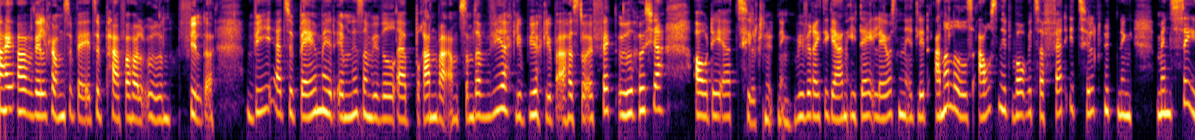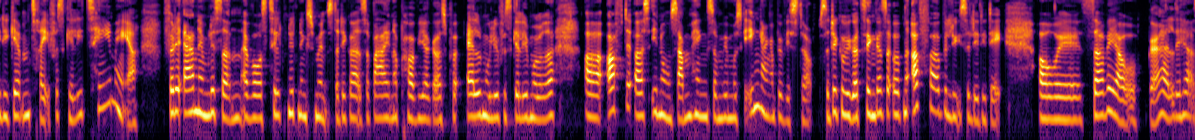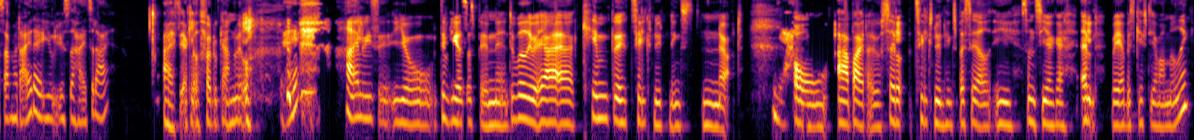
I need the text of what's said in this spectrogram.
Hej og velkommen tilbage til Parforhold Uden Filter. Vi er tilbage med et emne, som vi ved er brandvarmt, som der virkelig, virkelig bare har stor effekt ude hos jer, og det er tilknytning. Vi vil rigtig gerne i dag lave sådan et lidt anderledes afsnit, hvor vi tager fat i tilknytning, men set igennem tre forskellige temaer. For det er nemlig sådan, at vores tilknytningsmønster, det går altså bare ind og påvirker os på alle mulige forskellige måder, og ofte også i nogle sammenhænge, som vi måske ikke engang er bevidste om. Så det kunne vi godt tænke os at åbne op for at belyse lidt i dag. Og øh, så vil jeg jo gøre alt det her sammen med dig i dag, Julie, så hej til dig. Ej, det er jeg glad for, at du gerne vil. Hej Louise. Jo, det bliver så spændende. Du ved jo, jeg er kæmpe tilknytningsnørd. Ja. og arbejder jo selv tilknytningsbaseret i sådan cirka alt, hvad jeg beskæftiger mig med. Ikke?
